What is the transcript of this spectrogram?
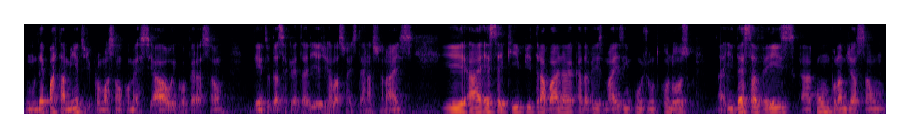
um departamento de promoção comercial e cooperação dentro da Secretaria de Relações Internacionais e a, essa equipe trabalha cada vez mais em conjunto conosco e dessa vez com um plano de ação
